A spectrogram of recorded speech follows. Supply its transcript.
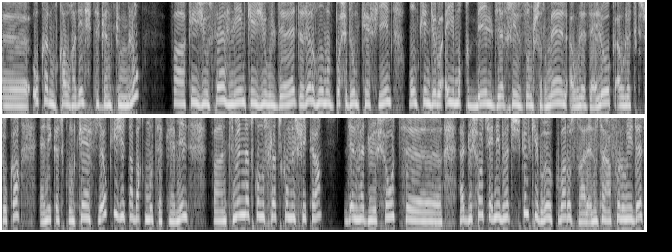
أه وكنبقاو غاديين حتى كنكملوا فكيجيو ساهلين كيجيو لذاد غير هما بوحدهم كافيين. ممكن نديروا أي مقبل ديال خيزوم شرمال أو زعلوك أو تكتوكة. يعني كتكون كافية وكيجي طبق متكامل. فنتمنى تكون وصلتكم الفكرة. ديال هاد الحوت آه هاد الحوت يعني بهذا الشكل كيبغيو كبار وصغار لأنه تنعرفوا الوليدات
